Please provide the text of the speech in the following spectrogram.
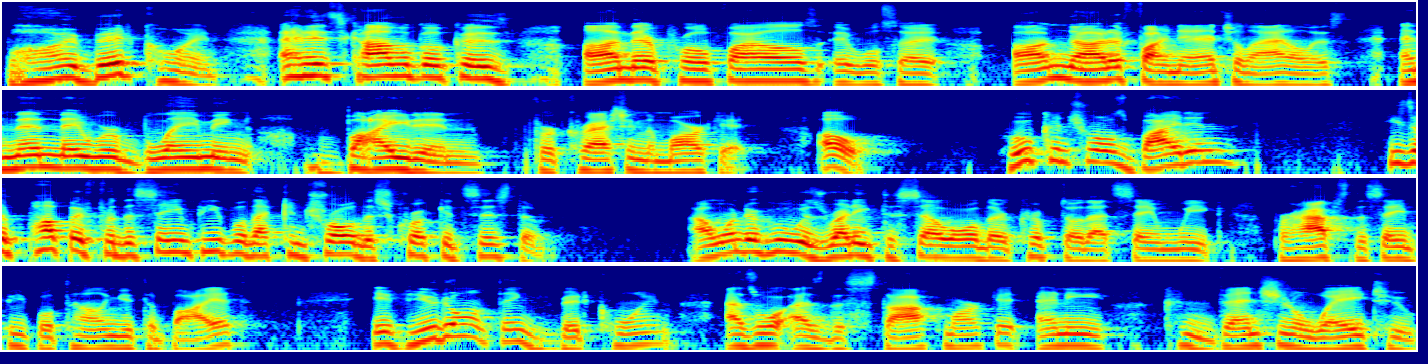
buy Bitcoin. And it's comical because on their profiles, it will say, I'm not a financial analyst. And then they were blaming Biden for crashing the market. Oh, who controls Biden? He's a puppet for the same people that control this crooked system. I wonder who was ready to sell all their crypto that same week. Perhaps the same people telling you to buy it? If you don't think Bitcoin, as well as the stock market, any conventional way to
